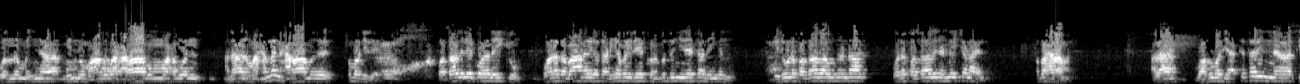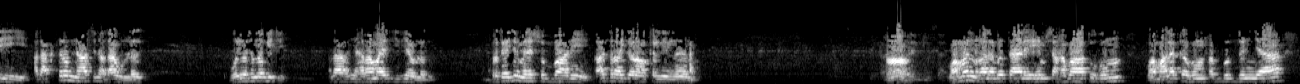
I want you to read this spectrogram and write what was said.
ഒന്ന് മിന്ന മിന്നു മാഹുവ ഹറാമും മഹവൻ അതാണ് മഹമൻ ഹറാമ്. പറഞ്ഞില്ലേ? ഫസാദിലേക്ക് ഓരോ നയിക്കും. ഓരോ തബാണയിലോ തടിയബയിലേക്കോ ഹബുദ്ദുഞ്ഞിലേക്കാ നീങ്ങുന്നു ഇതുകൊണ്ട് ഫസാദാവുന്നുണ്ടാൽ ഓരോ ഫസാദിന് എണ്ണയിച്ചാളായല്ലോ അപ്പൊ ഹറാമല്ല? അതാ വഹുവലി അക്സറിൻ നാസി. അത് അക്സറും നാസിനും അതാ ഉള്ളത്. ഭൂരിപക്ഷം നോക്കിച്ച് അതാ ഈ ഹറാമായ രീതിയാണ് ഉള്ളത്. പ്രത്യേകിച്ച് മേശുബാനി കാൽത്തറായിക്കാർ മക്കൾ നിന്ന്. വമൻ ഖലബത്താലേഹിം ഷഹബാത്തുഹും വമലക്കഹും വ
